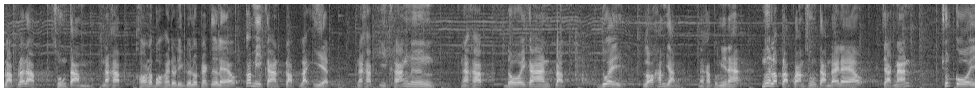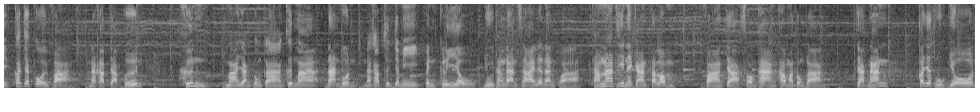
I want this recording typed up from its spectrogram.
ปรับระดับสูงต่ำนะครับของระบบไฮดรอลิกด้วยรถแทรกเตอร์แล้ว ก็มีการปรับละเอียดนะครับอีกครั้งหนึ่งนะครับโดยการปรับด้วยล้อค้ำยันนะครับตรงนี้นะฮะเมื่อเราปรับความสูงต่ำได้แล้ว จากนั้นชุดโกยก็จะโกยฟางนะครับจากพื้น ขึ้นมาอย่างตรงกลางขึ้นมาด้านบนนะครับ ซึ่งจะมีเป็นเกลียวอยู่ทั้งด้านซ้ายและด้านขวาทำหน้าที่ในการตะล่อมฟางจากสองข้างเข้ามาตรงกลาง จากนั้นก็จะถูกโยน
